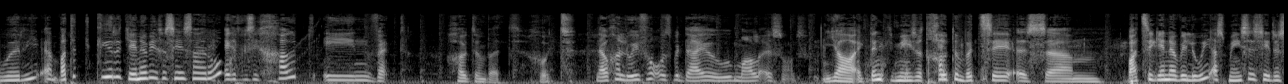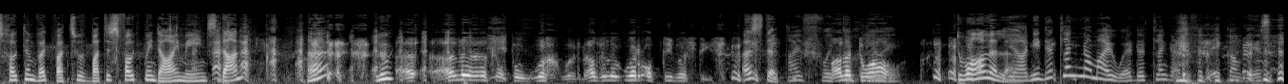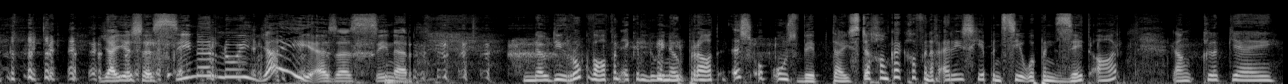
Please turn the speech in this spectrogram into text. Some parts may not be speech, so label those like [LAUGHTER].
Hoorie, uh, wat het kleure het jy nou weer gesê sy rok? Ek het gesê goud en wit. Goud en wit. Goed. Nou gaan Louis vir ons beduie hoe mal is ons. Ja, ek dink die mense wat goud en wit sê is ehm um, wat sê jy nou weer Louis? As mense sê dis goud en wit, wat so wat is fout met daai mens dan? Hæ? [LAUGHS] Huh? Louis, hulle is op 'n hoog hoor. Dan is hulle oor optimisties. Is dit? Hy voel. Hulle dwaal. Dwaal hulle. Ja, nee, dit klink na my hoor. Dit klink asof ek kan wees. [LAUGHS] jy is 'n siener Louis. Jy is 'n siener. Nou die rok waarvan ek en Louis nou praat is op ons webtuiste. Gaan kyk gou vinnig rsg.co.za. Dan klik jy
